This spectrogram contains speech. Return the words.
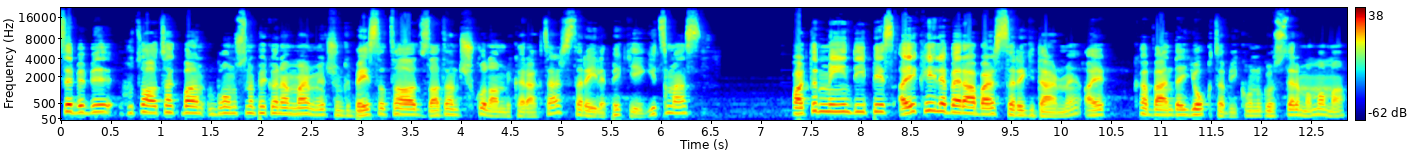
Sebebi Huta atak bonusuna pek önem vermiyor çünkü base atağı zaten düşük olan bir karakter Sara ile pek iyi gitmez. Farklı main DPS Ayaka ile beraber Sara gider mi? Ayaka bende yok tabii ki onu gösteremem ama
